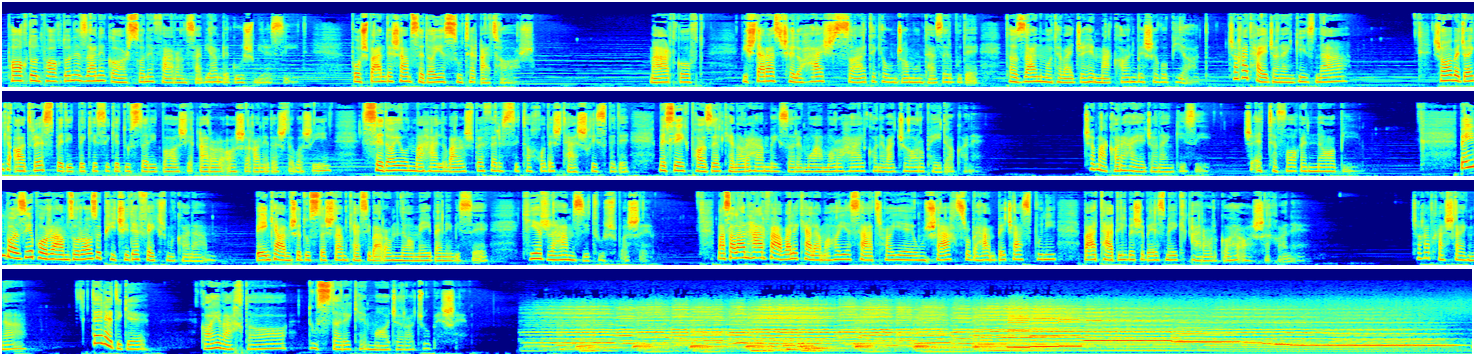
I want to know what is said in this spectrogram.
پاغدون پاغدون زن گارسون فرانسوی هم به گوش می رسید پشبندش هم صدای سوت قطار. مرد گفت بیشتر از 48 ساعته که اونجا منتظر بوده تا زن متوجه مکان بشه و بیاد. چقدر هیجان انگیز نه؟ شما به جای اینکه آدرس بدید به کسی که دوست دارید باهاش یه قرار عاشقانه داشته باشین صدای اون محل رو براش بفرستید تا خودش تشخیص بده. مثل یک پازل کنار هم بگذاره معما رو حل کنه و جا رو پیدا کنه. چه مکان هیجان انگیزی چه اتفاق نابی. به این بازی پر رمز و راز و پیچیده فکر می‌کنم. به اینکه همیشه دوست داشتم کسی برام نامه بنویسه که یه رمزی توش باشه. مثلا حرف اول کلمه های سطرهای اون شخص رو به هم بچسبونی بعد تبدیل بشه به اسم یک قرارگاه عاشقانه. چقدر قشنگ نه؟ دل دیگه. گاهی وقتا دوست داره که ماجراجو بشه.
